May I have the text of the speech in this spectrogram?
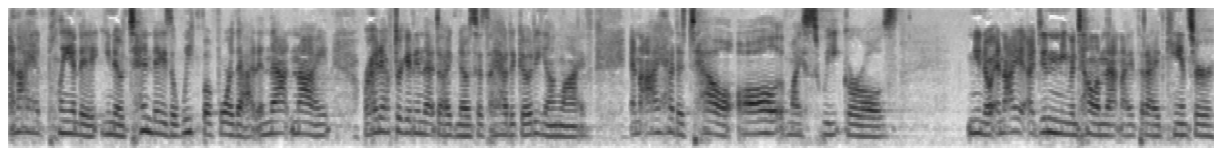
And I had planned it, you know, 10 days, a week before that. And that night, right after getting that diagnosis, I had to go to Young Life and I had to tell all of my sweet girls you know, and I, I, didn't even tell him that night that I had cancer,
